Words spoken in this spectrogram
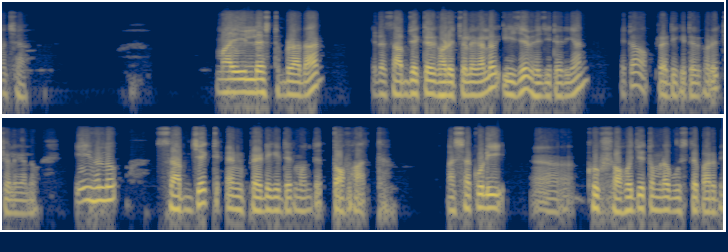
আচ্ছা। মাই ইল্ডেস্ট ব্রাদার এটা সাবজেক্টের ঘরে চলে গেল ইজ এ ভেজিটেরিয়ান এটা প্রেডিকেটের ঘরে চলে গেল। এই হলো সাবজেক্ট অ্যান্ড প্রেডিকেটের মধ্যে তফাত আশা করি খুব সহজে তোমরা বুঝতে পারবে।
